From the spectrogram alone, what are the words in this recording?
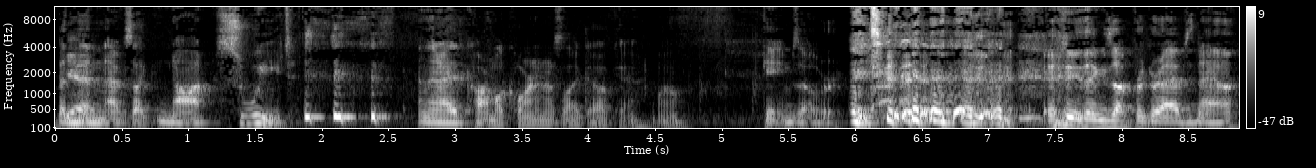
But Yeah. then I was like, not sweet. and then I had caramel corn and I was like, okay, well, game's over. Anything's up for grabs now.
